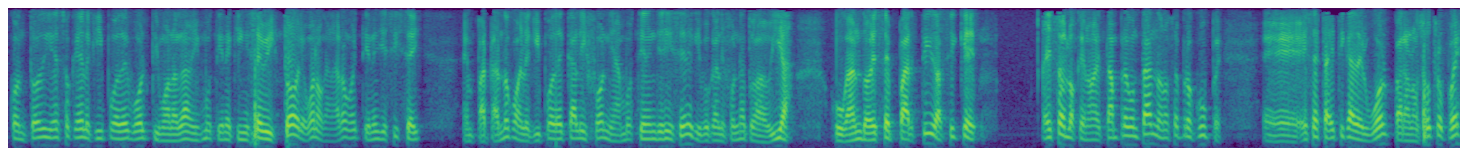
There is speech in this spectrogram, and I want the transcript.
con todo y eso que el equipo de Baltimore ahora mismo tiene 15 victorias, bueno, ganaron hoy, tiene 16, empatando con el equipo de California, ambos tienen 16, el equipo de California todavía jugando ese partido, así que eso es lo que nos están preguntando, no se preocupe, eh, esa estadística del World para nosotros pues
